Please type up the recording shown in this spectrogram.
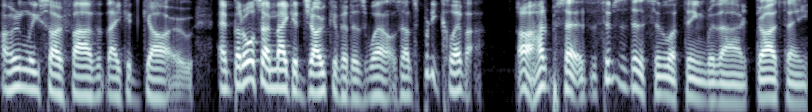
only so far that they could go, and but also make a joke of it as well. So it's pretty clever. Oh, 100%. The Simpsons did a similar thing with uh, God saying,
